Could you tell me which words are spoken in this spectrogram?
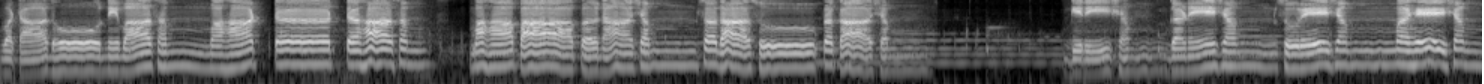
वटाधो निवासं महाट्टहासं महापापनाशं सदा सुप्रकाशम् गिरीशं गणेशं सुरेशं महेशं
